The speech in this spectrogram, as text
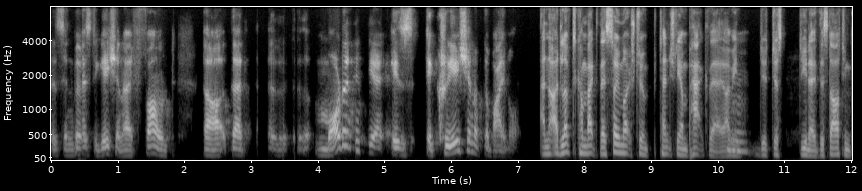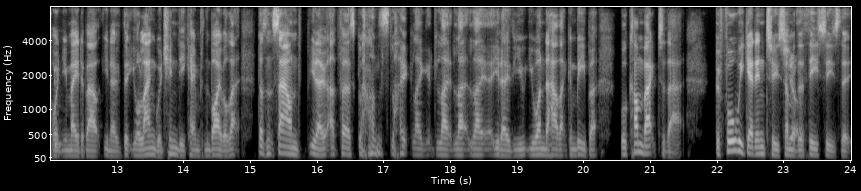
this investigation, I found uh, that uh, modern India is a creation of the Bible. And I'd love to come back to. There's so much to potentially unpack there. I mm. mean, just you know the starting point you made about you know that your language hindi came from the bible that doesn't sound you know at first glance like like like like, like you know you you wonder how that can be but we'll come back to that before we get into some sure. of the theses that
